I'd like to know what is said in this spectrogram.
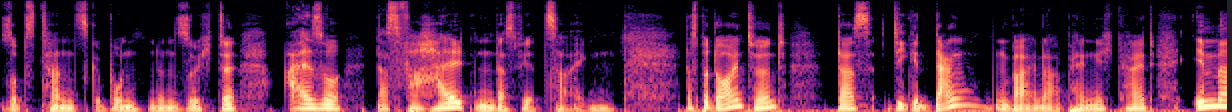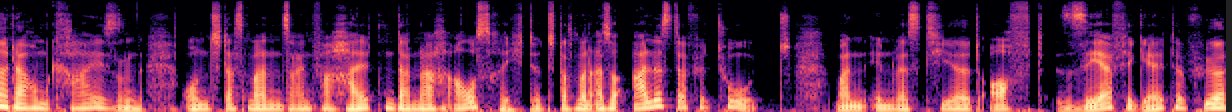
substanzgebundenen Süchte, also das Verhalten, das wir zeigen. Das bedeutet, dass die Gedanken bei einer Abhängigkeit immer darum kreisen und dass man sein Verhalten danach ausrichtet, dass man also alles dafür tut. Man investiert oft sehr viel Geld dafür,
